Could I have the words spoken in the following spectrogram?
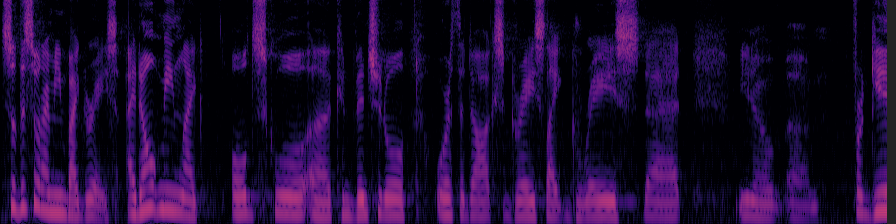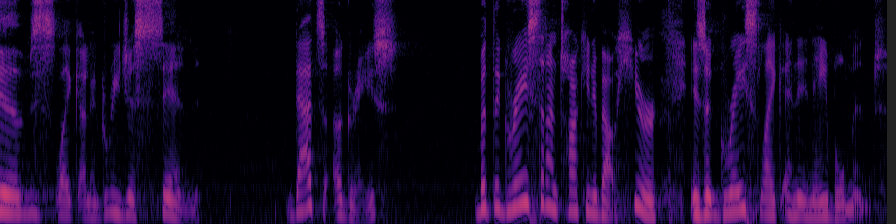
So, this is what I mean by grace. I don't mean like old school, uh, conventional, orthodox grace, like grace that, you know, um, forgives like an egregious sin. That's a grace. But the grace that I'm talking about here is a grace like an enablement,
